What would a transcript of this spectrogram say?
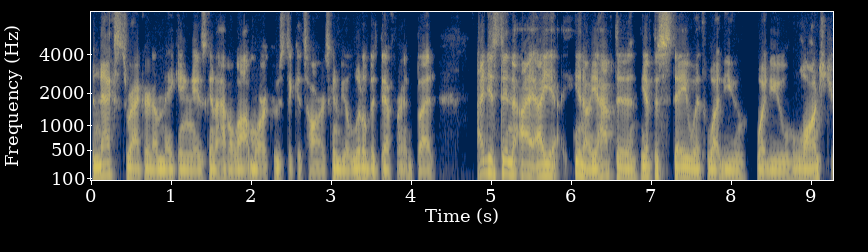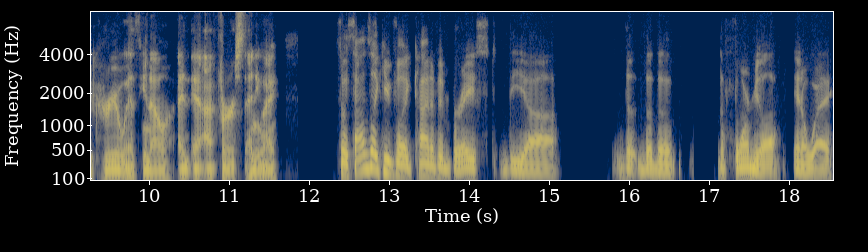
the next record I'm making is going to have a lot more acoustic guitar. It's going to be a little bit different, but I just didn't. I, I, you know, you have to, you have to stay with what you, what you launched your career with. You know, at, at first, anyway. So it sounds like you've like kind of embraced the uh the the the, the formula in a way.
